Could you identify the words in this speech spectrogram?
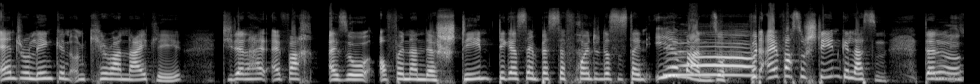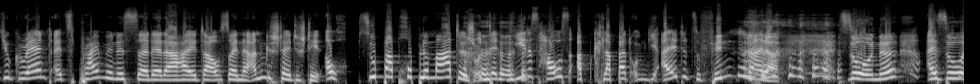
Andrew Lincoln und Kira Knightley, die dann halt einfach also aufeinander stehen. Digga ist dein bester Freund und das ist dein Ehemann. Ja. So, wird einfach so stehen gelassen. Dann ja. Hugh Grant als Prime Minister, der da halt da auf seine Angestellte steht, auch super problematisch und dann jedes Haus abklappert, um die Alte zu finden, Alter. so, ne? Also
